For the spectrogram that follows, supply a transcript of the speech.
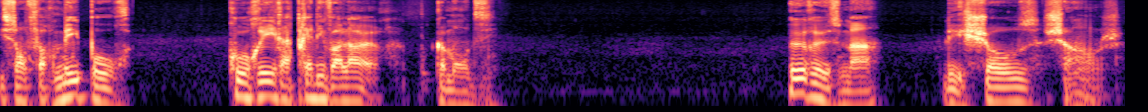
Ils sont formés pour courir après les voleurs, comme on dit. Heureusement, les choses changent.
